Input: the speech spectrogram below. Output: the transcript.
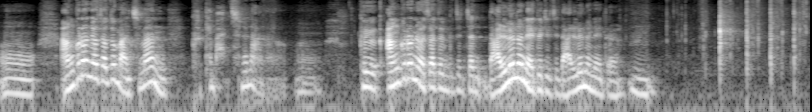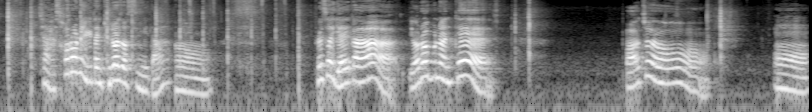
어. 안 그런 여자도 많지만 그렇게 많지는 않아요. 어. 그안 그런 여자들은 진짜 날르는 애들이지 날르는 애들. 음. 자, 서론이 일단 길어졌습니다. 어. 그래서 얘가 여러분한테 맞아요. 어,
